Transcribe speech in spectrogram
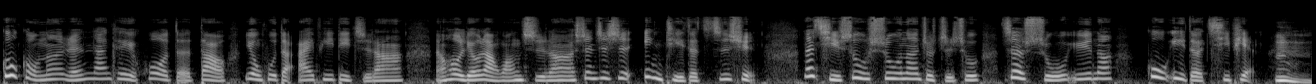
，Google 呢仍然可以获得到用户的 IP 地址啦，然后浏览网址啦，甚至是硬体的资讯。那起诉书呢，就指出这属于呢故意的欺骗，嗯，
